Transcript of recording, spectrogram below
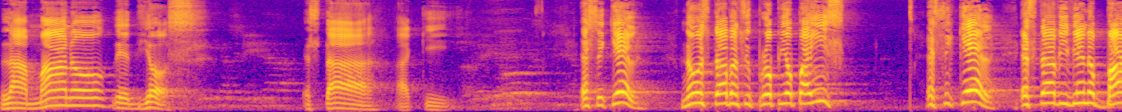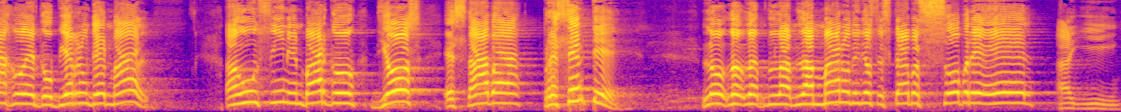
La mano de Dios está aquí. Ezequiel no estaba en su propio país. Ezequiel está viviendo bajo el gobierno del mal. Aún sin embargo, Dios estaba presente. la, mano de Dios estaba sobre él allí.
